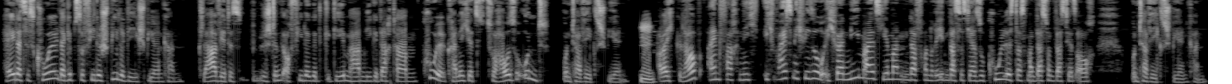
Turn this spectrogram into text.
hey, das ist cool, da gibt's so viele Spiele, die ich spielen kann. Klar wird es bestimmt auch viele ge gegeben haben, die gedacht haben, cool, kann ich jetzt zu Hause und unterwegs spielen. Mhm. Aber ich glaube einfach nicht, ich weiß nicht wieso, ich höre niemals jemanden davon reden, dass es ja so cool ist, dass man das und das jetzt auch unterwegs spielen kann.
